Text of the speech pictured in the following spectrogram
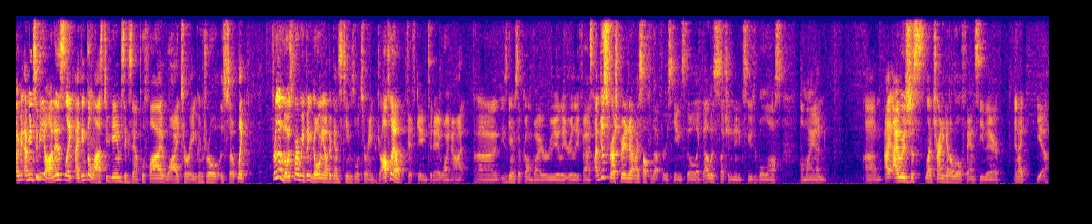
I mean, I mean, to be honest, like, I think the last two games exemplify why terrain control is so, like, for the most part, we've been going up against teams with terrain control. I'll play a fifth game today. Why not? Uh, these games have gone by really, really fast. I'm just frustrated at myself for that first game still. Like, that was such an inexcusable loss on my end. Um, I, I was just like trying to get a little fancy there, and I yeah,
